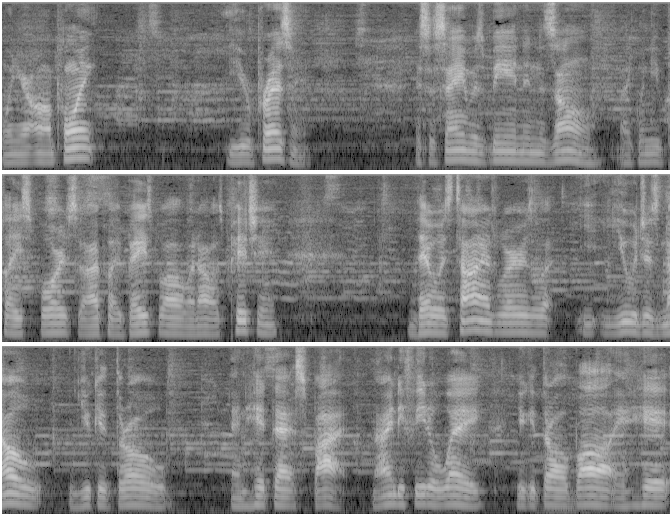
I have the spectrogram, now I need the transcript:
when you're on point, you're present. It's the same as being in the zone. Like when you play sports, I played baseball when I was pitching. There was times where was like, you would just know you could throw and hit that spot 90 feet away. You could throw a ball and hit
